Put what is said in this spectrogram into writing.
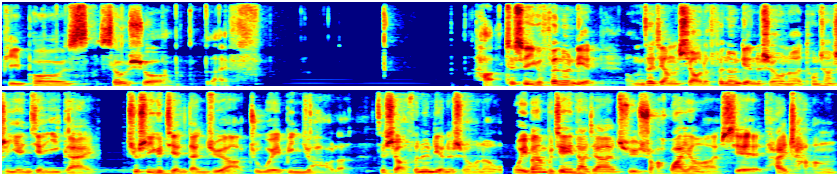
people's social life。好，这是一个分论点。我们在讲小的分论点的时候呢，通常是言简意赅，就是一个简单句啊，主谓宾就好了。在小分论点的时候呢，我一般不建议大家去耍花样啊，写太长，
